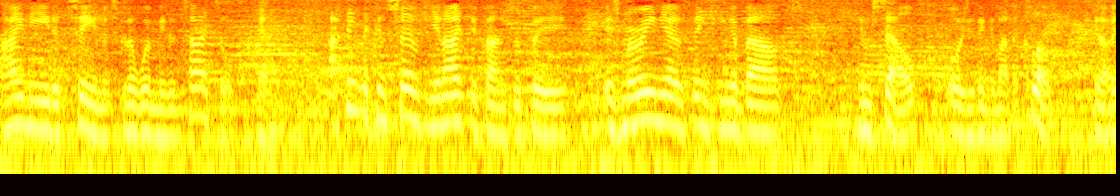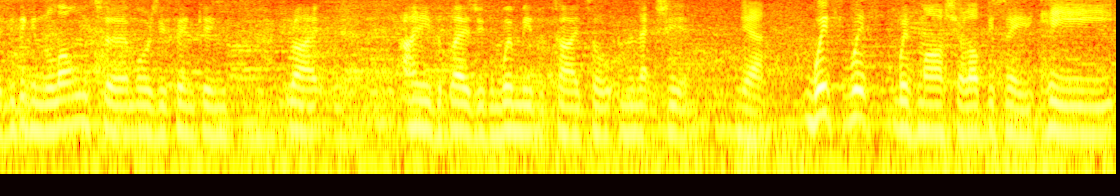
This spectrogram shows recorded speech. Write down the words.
I need a team that's going to win me the title. Yeah. I think the concern for United fans would be: is Mourinho thinking about himself, or is he thinking about the club? You know, is he thinking long term, or is he thinking, right? I need the players who can win me the title in the next year. Yeah, with with with Martial, obviously he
